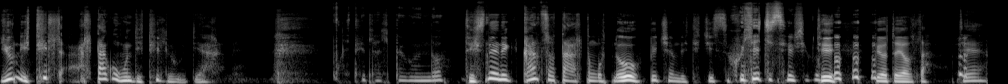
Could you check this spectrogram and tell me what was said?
юу н итгэл алдаагүй хүнд итгэл өгöd яах Итгэл алдаагүй өндөө. Тэгснэ нэг ганц удаа алдангуут нөө би ч юмд итгэжсэн. Хүлээж исэн юм шиг. Тий. Би одоо явлаа. Тий.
